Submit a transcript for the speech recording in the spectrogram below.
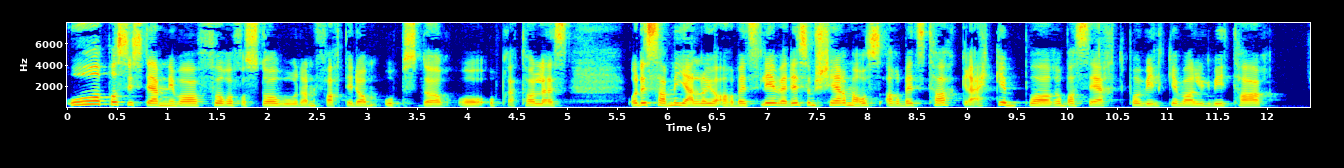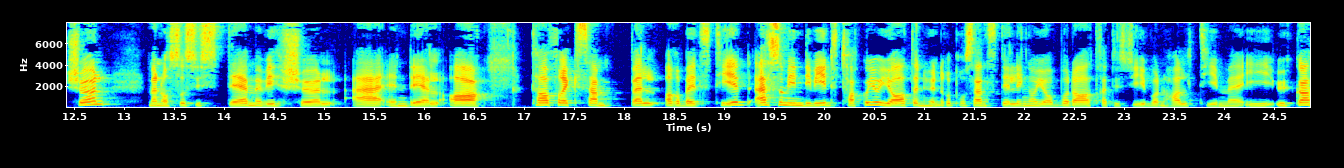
og på systemnivå for å forstå hvordan fattigdom oppstår og opprettholdes. Og Det samme gjelder jo arbeidslivet. Det som skjer med oss arbeidstakere, er ikke bare basert på hvilke valg vi tar sjøl, men også systemet vi sjøl er en del av. Ta f.eks. arbeidstid. Jeg som individ takker jo ja til en 100 stilling og jobber da 37,5 timer i uka.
